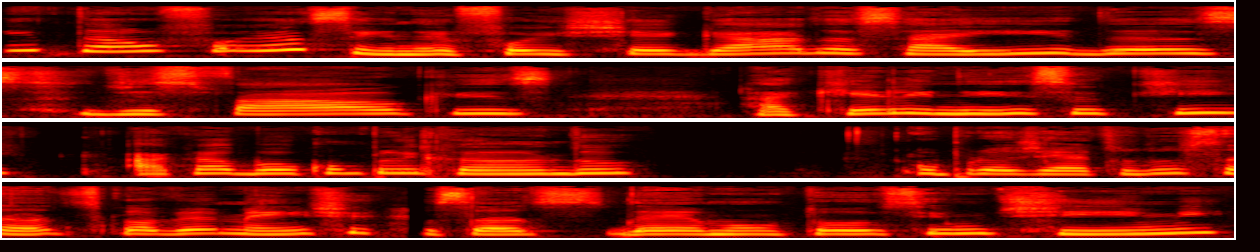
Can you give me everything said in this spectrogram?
Então foi assim, né? Foi chegadas, saídas, desfalques, aquele início que acabou complicando o projeto do Santos, que obviamente o Santos né, montou-se um time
